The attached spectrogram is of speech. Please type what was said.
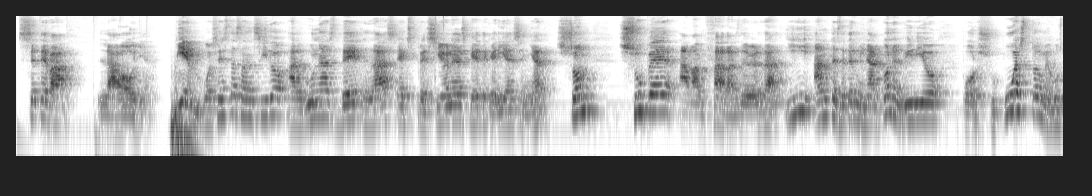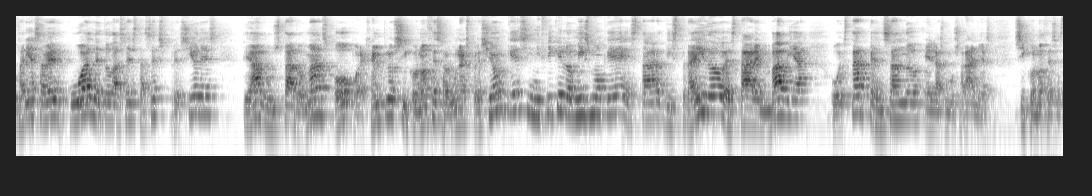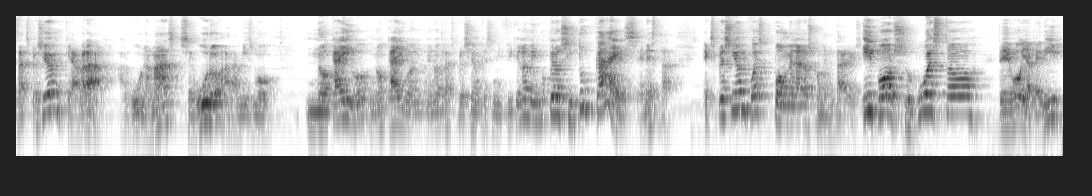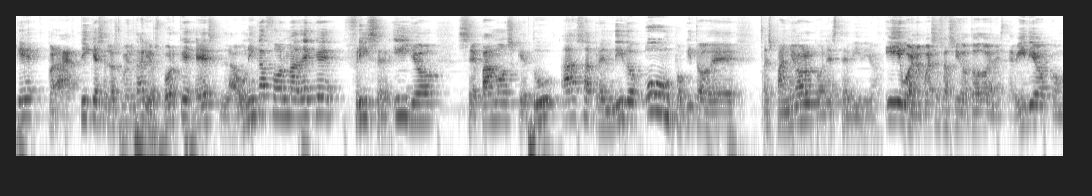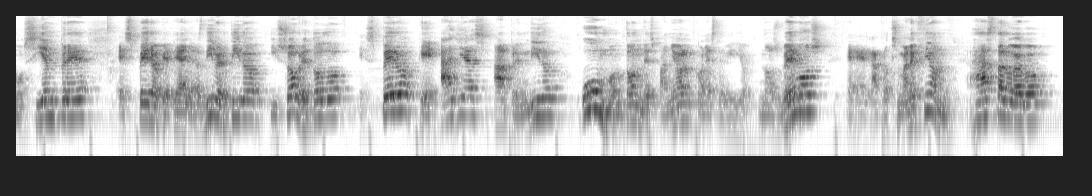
se te va la olla. Bien, pues estas han sido algunas de las expresiones que te quería enseñar. Son súper avanzadas, de verdad. Y antes de terminar con el vídeo, por supuesto, me gustaría saber cuál de todas estas expresiones te ha gustado más, o, por ejemplo, si conoces alguna expresión que signifique lo mismo que estar distraído, estar en babia, o estar pensando en las musarañas. Si conoces esta expresión, que habrá alguna más, seguro, ahora mismo no caigo, no caigo en, en otra expresión que signifique lo mismo, pero si tú caes en esta expresión, pues pónmela en los comentarios. Y por supuesto, te voy a pedir que practiques en los comentarios, porque es la única forma de que Freezer y yo sepamos que tú has aprendido un poquito de español con este vídeo. Y bueno, pues eso ha sido todo en este vídeo, como siempre, espero que te hayas divertido, y sobre todo, espero que hayas aprendido un montón de español con este vídeo. Nos vemos en la próxima lección. ¡Hasta luego!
